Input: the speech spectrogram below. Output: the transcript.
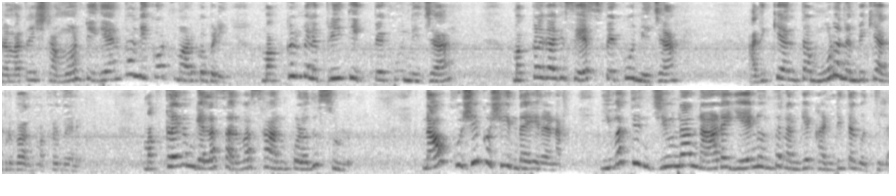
ನಮ್ಮ ಹತ್ರ ಇಷ್ಟು ಅಮೌಂಟ್ ಇದೆ ಅಂತ ಲೀಕೌಟ್ ಮಾಡ್ಕೋಬೇಡಿ. ಮಕ್ಕಳ ಮೇಲೆ ಪ್ರೀತಿ ಇಕ್ಬೇಕು, ನಿಜ. ಮಕ್ಕಳಿಗಾಗಿ ಸೇರಿಸ್ಬೇಕು ನಿಜ. ಅದಕ್ಕೆ ಅಂತ ಮೂಢನಂಬಿಕೆ ಆಗ್ಬಿಡ್ಬಾರ್ದು ಮಕ್ಕಳ ಮೇಲೆ. ಮಕ್ಕಳೇ ನಮಗೆಲ್ಲ ಸರ್ವಸ್ವ ಅನ್ಕೊಳ್ಳೋದು ಸುಳ್ಳು. ನಾವು ಖುಷಿ ಖುಷಿಯಿಂದ ಇರೋಣ. ಇವತ್ತಿನ ಜೀವನ ನಾಳೆ ಏನು ಅಂತ ನಮಗೆ ಖಂಡಿತ ಗೊತ್ತಿಲ್ಲ.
